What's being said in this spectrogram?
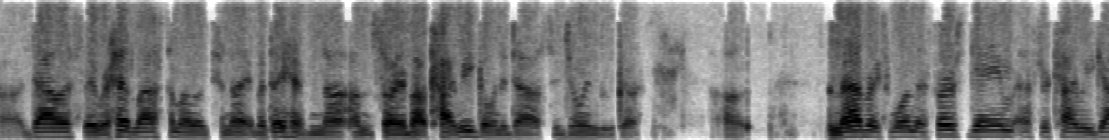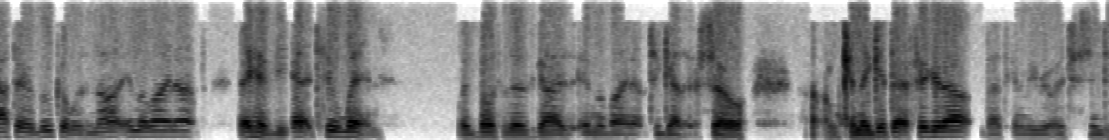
uh, Dallas. They were ahead last time I looked tonight, but they have not. I'm sorry about Kyrie going to Dallas to join Luka. Uh, the Mavericks won their first game after Kyrie got there. Luka was not in the lineup. They have yet to win with both of those guys in the lineup together. So, um, can they get that figured out? That's going to be real interesting to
